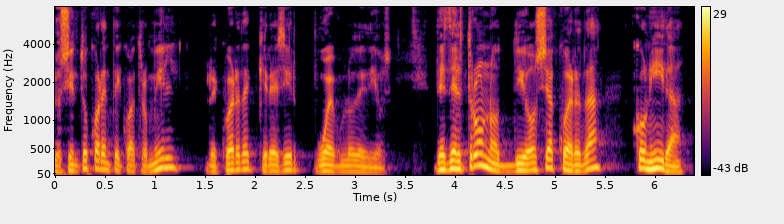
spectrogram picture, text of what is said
los 144 mil, recuerde, quiere decir pueblo de Dios. Desde el trono Dios se acuerda con ira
